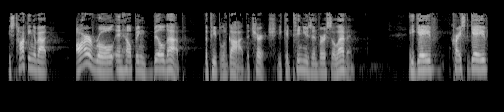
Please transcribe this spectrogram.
He's talking about our role in helping build up the people of God, the church. He continues in verse 11. He gave, Christ gave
